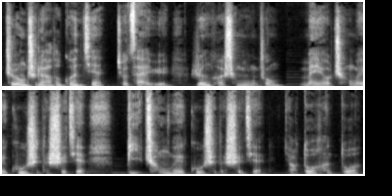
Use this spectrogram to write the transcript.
这种治疗的关键就在于，任何生命中没有成为故事的事件，比成为故事的事件要多很多。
